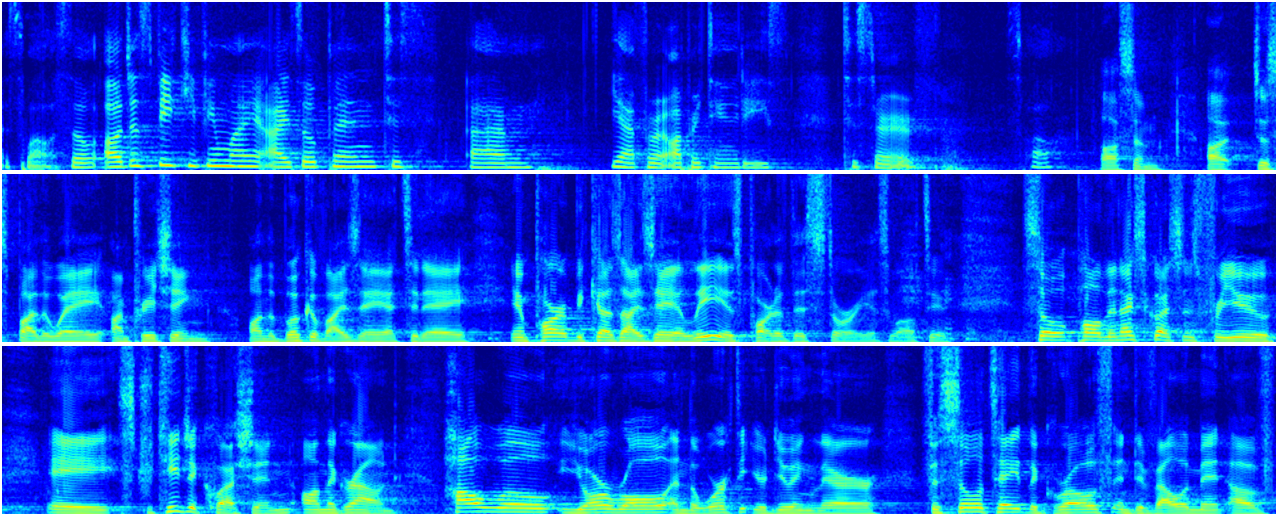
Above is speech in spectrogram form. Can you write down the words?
as well. So I'll just be keeping my eyes open to, um, yeah, for opportunities to serve as well. Awesome. Uh, just by the way, I'm preaching on the book of Isaiah today, in part because Isaiah Lee is part of this story as well, too. So, Paul, the next question is for you a strategic question on the ground. How will your role and the work that you're doing there facilitate the growth and development of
